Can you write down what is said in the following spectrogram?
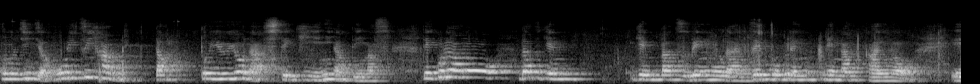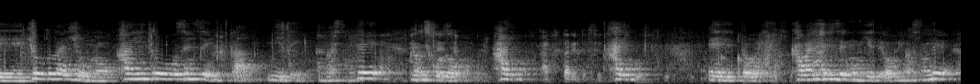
この人事は法律違反だというような指摘になっています。でこれはあの脱原原発弁護団全国連連絡会の、えー京都代表の海藤先生が見えていますので後ほどはいあ、二人です。はい、えー、と河合先生も見えておりますので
